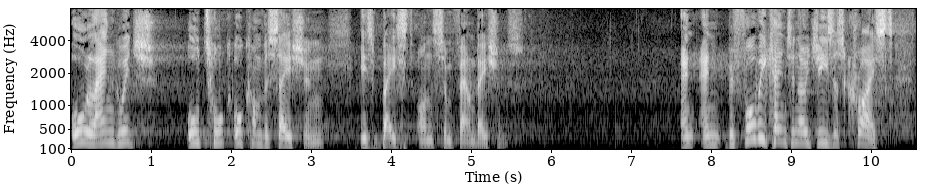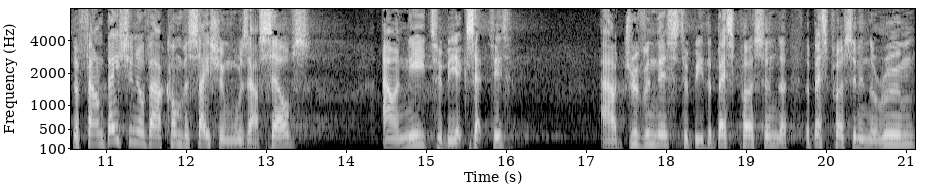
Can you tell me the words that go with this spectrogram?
All language, all talk, all conversation is based on some foundations. And, and before we came to know Jesus Christ, the foundation of our conversation was ourselves our need to be accepted, our drivenness to be the best person, the, the best person in the room,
